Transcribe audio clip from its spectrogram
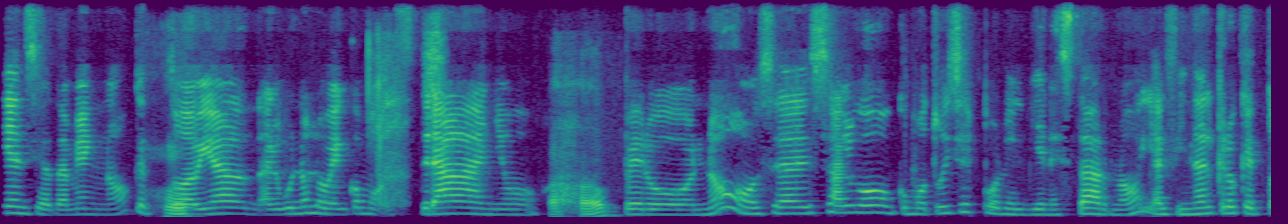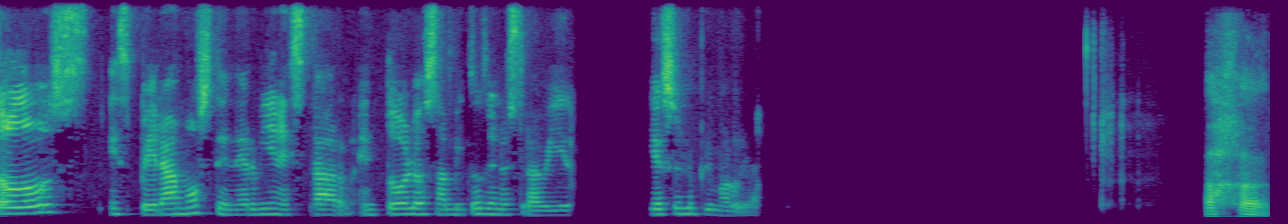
ciencia también, ¿no? Que todavía algunos lo ven como extraño, pero no, o sea, es algo, como tú dices, por el bienestar, ¿no? Y al final creo que todos esperamos tener bienestar en todos los ámbitos de nuestra vida. Y eso es lo primordial. Ajá.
